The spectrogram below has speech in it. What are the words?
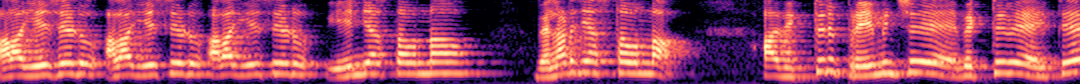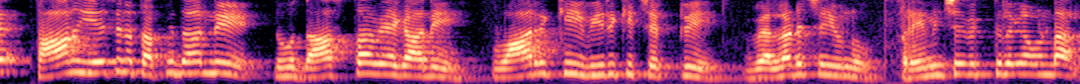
అలా చేసాడు అలా చేసాడు అలా చేసాడు ఏం చేస్తా ఉన్నావు? వెల్లడి చేస్తూ ఉన్నావు. ఆ వ్యక్తిని ప్రేమించే వ్యక్తివే అయితే తాను చేసిన తప్పిదాన్ని నువ్వు దాస్తావే కానీ వారికి వీరికి చెప్పి వెల్లడి చేయు నువ్వు ప్రేమించే వ్యక్తులుగా ఉండాలి.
